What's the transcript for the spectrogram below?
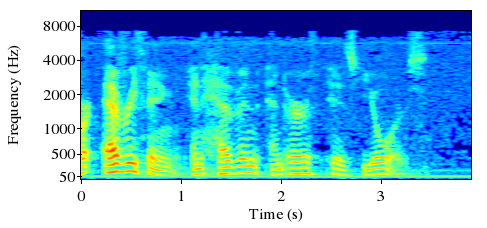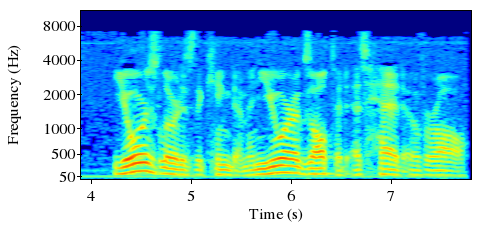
For everything in heaven and earth is yours. Yours, Lord, is the kingdom, and you are exalted as head over all.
